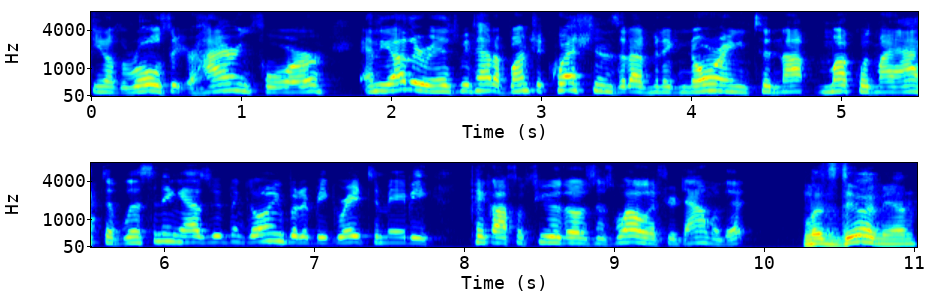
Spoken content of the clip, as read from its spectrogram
you know the roles that you're hiring for. And the other is we've had a bunch of questions that i've been ignoring to not muck with my active listening as we've been going but it'd be great to maybe pick off a few of those as well if you're down with it. Let's do it man.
